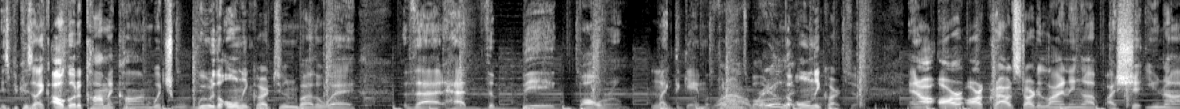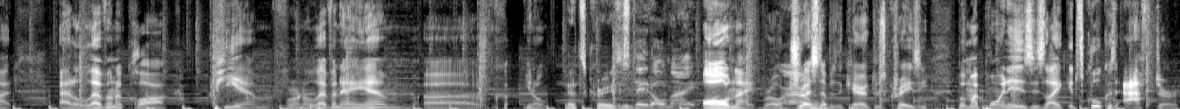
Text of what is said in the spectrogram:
is because like I'll go to Comic Con, which we were the only cartoon, by the way, that had the big ballroom, like the Game of Thrones Wow, ballroom, the only cartoon. And our, our, our crowd started lining up, I shit you not, at 11 o'clock p.m. for an 11 a.m., uh, you know, That's You crazy. stayed all night. all night, bro. Wow. Dressed up as the characters, crazy. But my point is, is like, it's cool because after,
